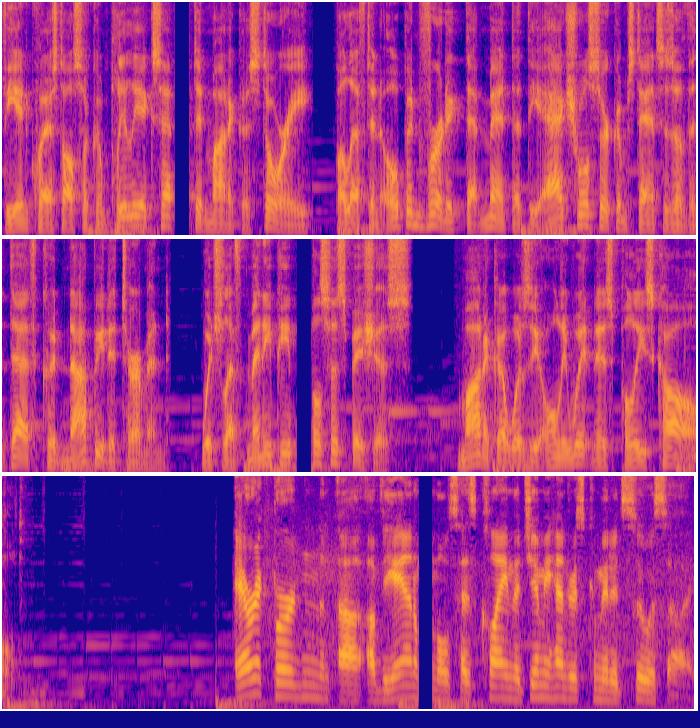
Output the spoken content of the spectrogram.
The inquest also completely accepted Monica's story, but left an open verdict that meant that the actual circumstances of the death could not be determined, which left many people suspicious. Monica was the only witness police called. Eric Burdon uh, of the Animals has claimed that Jimi Hendrix committed suicide.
